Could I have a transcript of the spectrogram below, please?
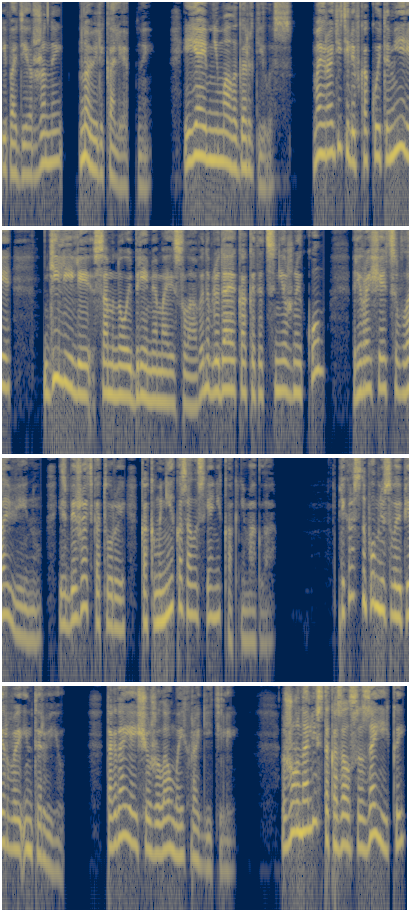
и подержанный, но великолепный, и я им немало гордилась. Мои родители в какой-то мере делили со мной бремя моей славы, наблюдая, как этот снежный ком превращается в лавину, избежать которой, как мне казалось, я никак не могла. Прекрасно помню свое первое интервью. Тогда я еще жила у моих родителей. Журналист оказался заикой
